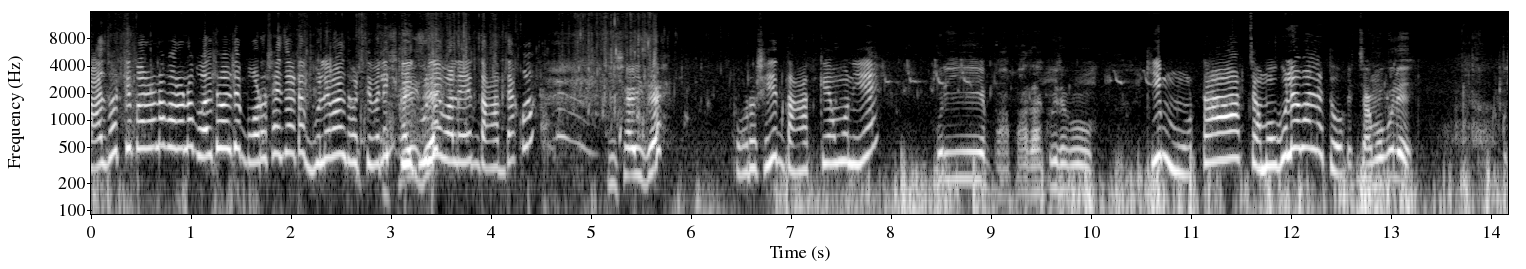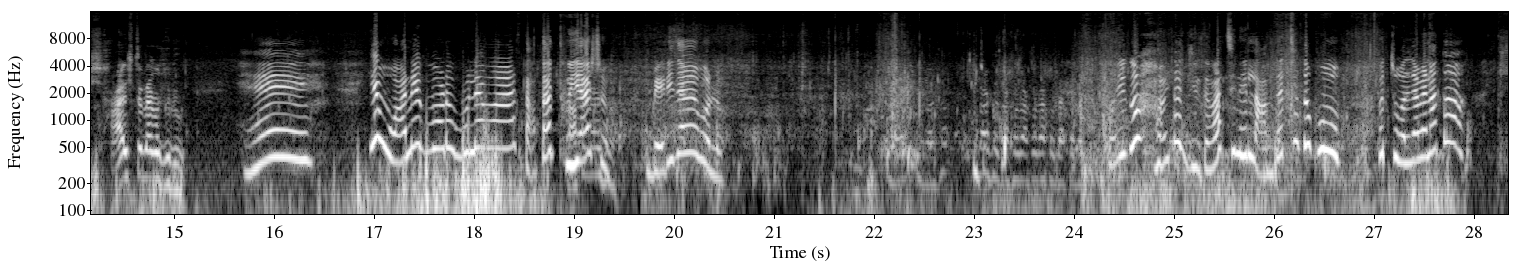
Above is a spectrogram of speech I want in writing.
মাছ ধরতে পারো না পারো না বলতে বলতে বড় সাইজের একটা গুলে মাছ ধরতে পারলে কি গুলে বলে? দাঁত দেখো। কি সাইজে? বড় সাইজের দাঁত কেমন ইয়ে ওরে বাবা দেখো দেখো। কি মোটা চামগুলে বলে তো। চামগুলে? সাইজটা দেখো শুধু। হ্যাঁ এ অনেক বড় গুলে মাছ। তাতা থুই আসো বেরিয়ে যাবে বলো। ওই গো আমি তো যেতে পারছি না লাভ দিচ্ছে তো খুব। ও চল যাবে না তো? কি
